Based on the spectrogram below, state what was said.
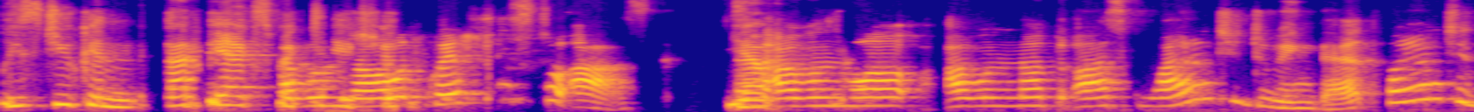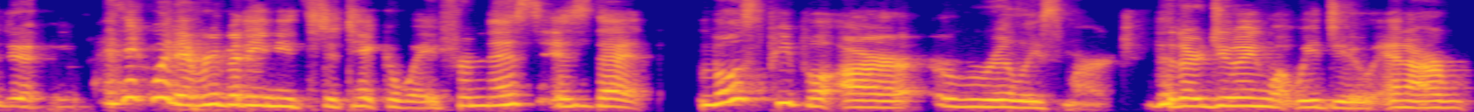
At least you can that's the expectation. I will know what questions to ask. Yeah. I will not I will not ask, why aren't you doing that? Why aren't you doing I think what everybody needs to take away from this is that most people are really smart that are doing what we do and are,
